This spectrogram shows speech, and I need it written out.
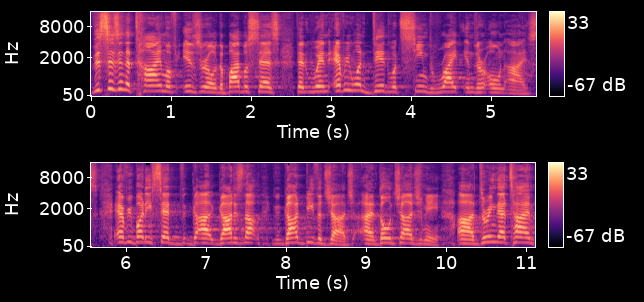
This is in the time of Israel. The Bible says that when everyone did what seemed right in their own eyes, everybody said, God, God is not, God be the judge. Uh, don't judge me. Uh, during that time,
